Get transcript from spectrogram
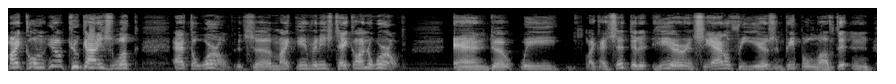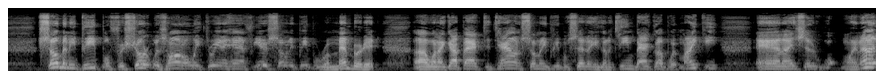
Michael, you know, two guys look at the world. It's uh, Mikey and Vinnie's take on the world. And uh, we, like I said, did it here in Seattle for years, and people loved it. And so many people, for sure, it was on only three and a half years. So many people remembered it. Uh, when I got back to town, so many people said, Are you going to team back up with Mikey? And I said, Why not?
